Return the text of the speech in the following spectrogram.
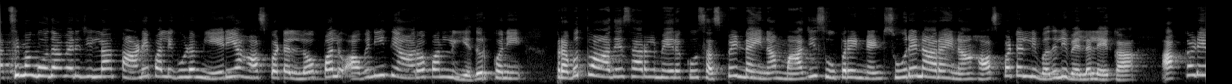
పశ్చిమ గోదావరి జిల్లా తాడేపల్లిగూడెం ఏరియా హాస్పిటల్లో పలు అవినీతి ఆరోపణలు ఎదుర్కొని ప్రభుత్వ ఆదేశాల మేరకు సస్పెండ్ అయిన మాజీ సూపరింటెండెంట్ సూర్యనారాయణ హాస్పిటల్ని వదిలి వెళ్ళలేక అక్కడే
